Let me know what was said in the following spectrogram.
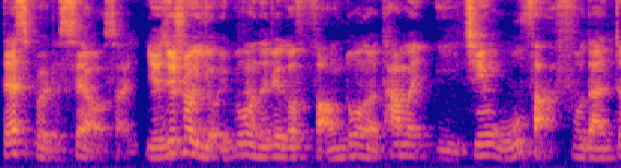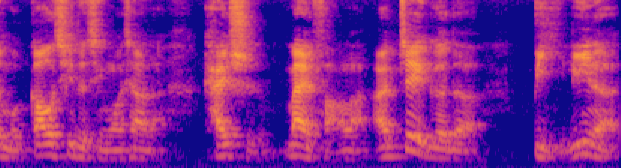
desperate sales 啊，也就是说有一部分的这个房东呢，他们已经无法负担这么高息的情况下呢，开始卖房了。而这个的比例呢，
